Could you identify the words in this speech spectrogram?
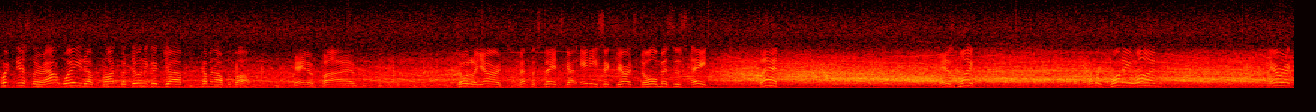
Quickness, they're outweighed up front, but doing a good job coming off the ball. Gain of five. Total yards, Memphis State's got 86 yards to Ole eight. That is Mike. Number 21, Eric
